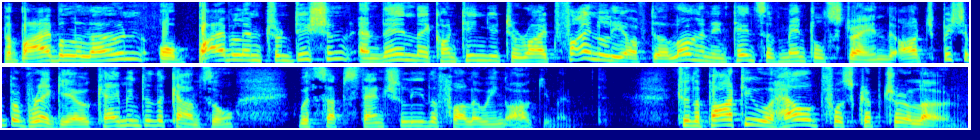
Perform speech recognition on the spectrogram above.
the Bible alone or Bible and tradition, and then they continued to write. Finally, after a long and intensive mental strain, the Archbishop of Reggio came into the council with substantially the following argument. To the party who held for Scripture alone,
